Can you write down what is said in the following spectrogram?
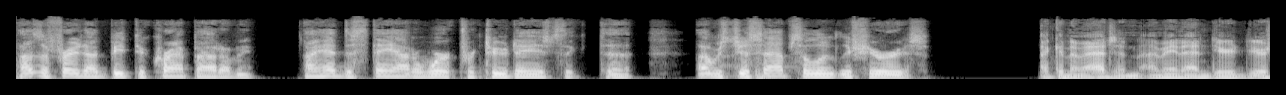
I was afraid I'd beat the crap out of him. I had to stay out of work for two days. To, to I was just hmm. absolutely furious. I can imagine. I mean, and you're you're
